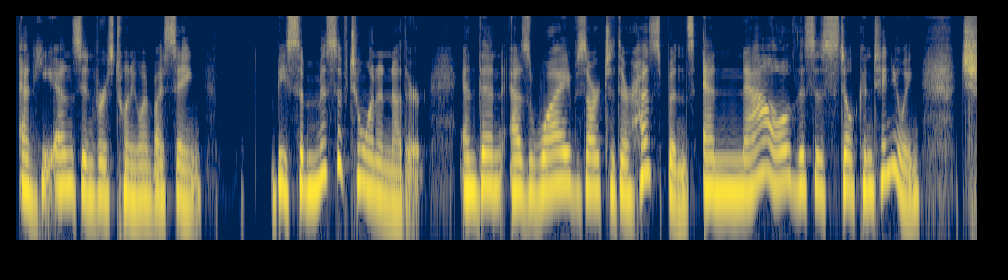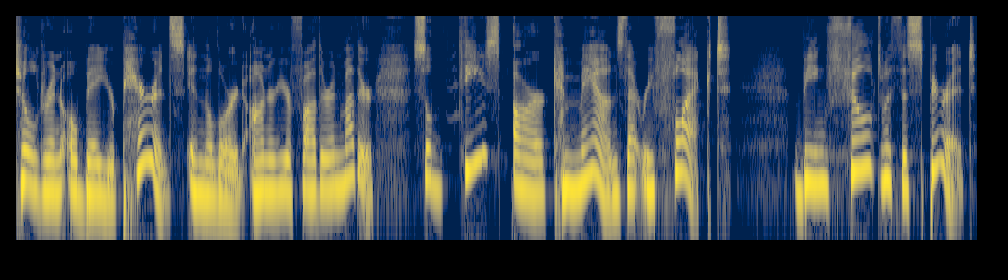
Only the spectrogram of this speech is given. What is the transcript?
And he ends in verse 21 by saying, be submissive to one another, and then as wives are to their husbands. And now this is still continuing. Children, obey your parents in the Lord, honor your father and mother. So these are commands that reflect being filled with the Spirit.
